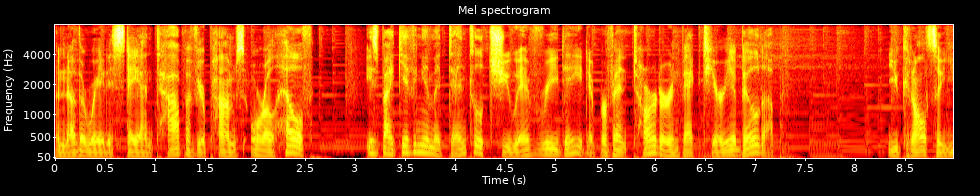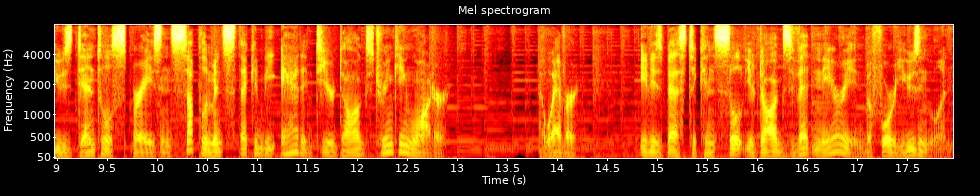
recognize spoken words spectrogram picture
Another way to stay on top of your Pom's oral health is by giving him a dental chew every day to prevent tartar and bacteria buildup. You can also use dental sprays and supplements that can be added to your dog's drinking water. However, it is best to consult your dog's veterinarian before using one.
